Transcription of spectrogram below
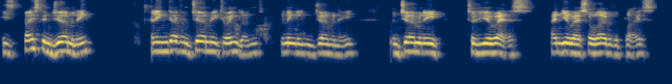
he's based in Germany, and he can go from Germany to England, and England to Germany, and Germany to the US, and US all over the place,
